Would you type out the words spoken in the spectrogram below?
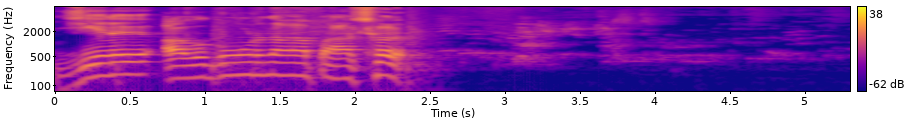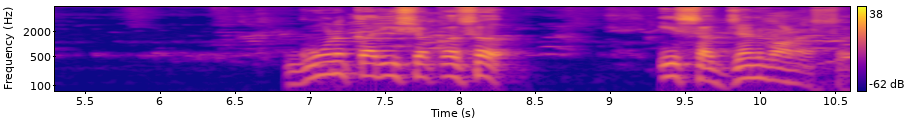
જે અવગુણના પાછળ ગુણ કરી શકશ એ સજ્જન માણસ છે.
